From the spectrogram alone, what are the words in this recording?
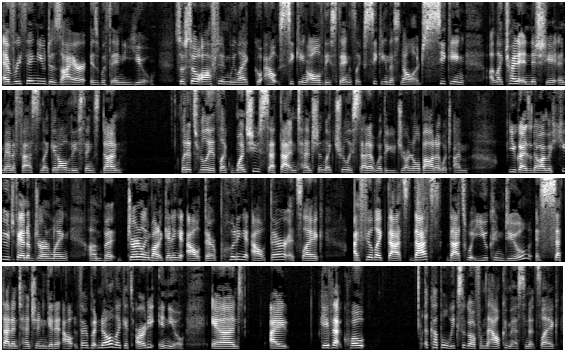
everything you desire is within you. So, so often we like go out seeking all of these things, like seeking this knowledge, seeking, uh, like trying to initiate and manifest and like get all of these things done. But it's really, it's like once you set that intention, like truly set it, whether you journal about it, which I'm you guys know I'm a huge fan of journaling, um, but journaling about it, getting it out there, putting it out there, it's like I feel like that's that's that's what you can do is set that intention and get it out there. But no, like it's already in you. And I gave that quote a couple weeks ago from The Alchemist, and it's like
